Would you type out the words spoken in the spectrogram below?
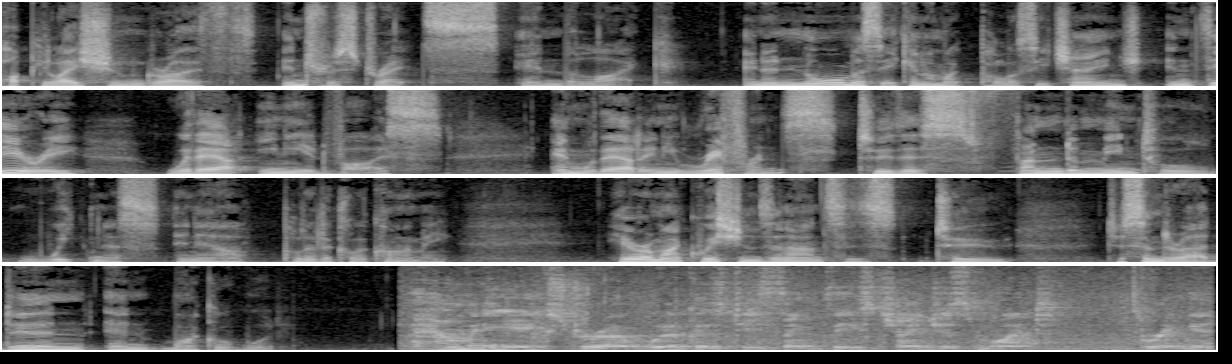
population growth, interest rates, and the like. An enormous economic policy change, in theory, without any advice and without any reference to this fundamental weakness in our political economy. Here are my questions and answers to Jacinda Ardern and Michael Wood. How many extra workers do you think these changes might bring in?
